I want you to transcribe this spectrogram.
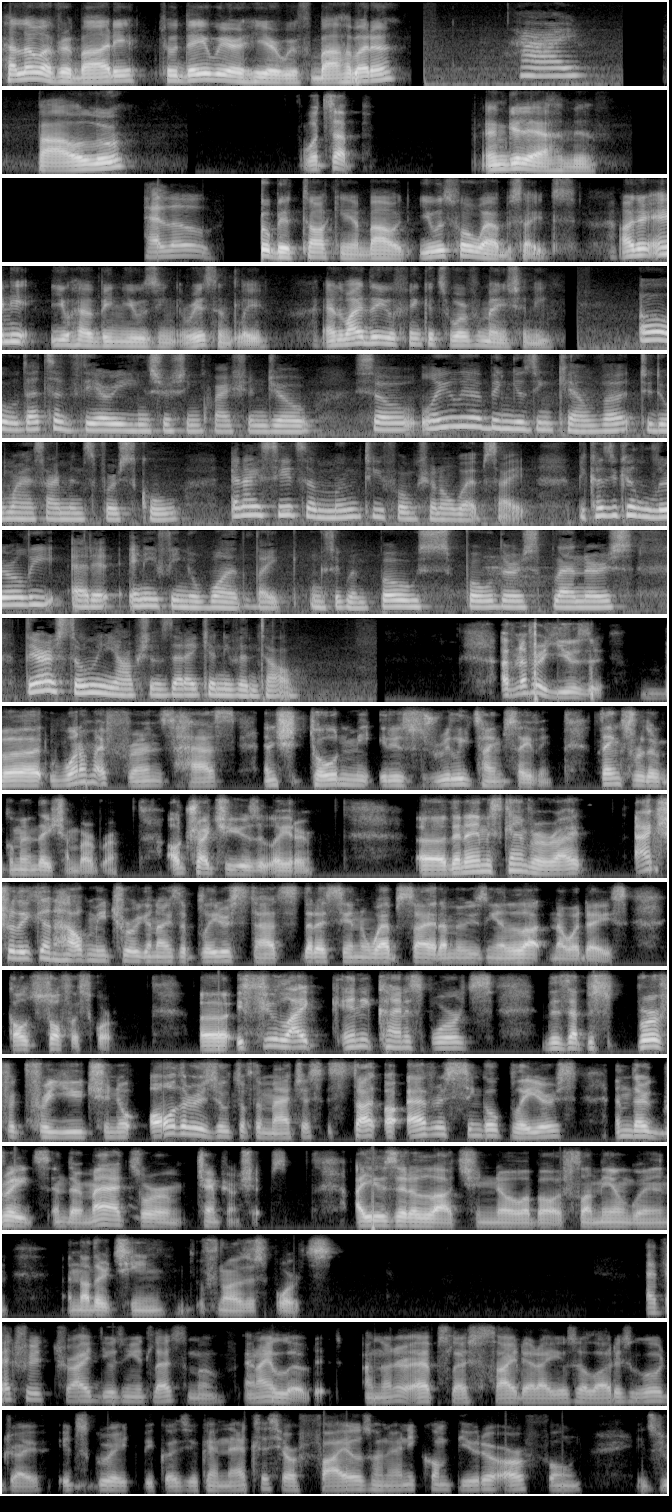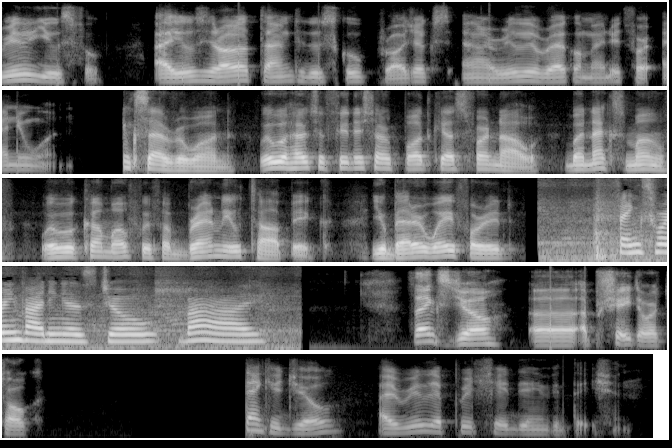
Hello, everybody. Today we are here with Bárbara, Hi. Paulo, What's up? and Guilherme. Hello. We'll be talking about useful websites. Are there any you have been using recently? And why do you think it's worth mentioning? Oh, that's a very interesting question, Joe. So, lately I've been using Canva to do my assignments for school, and I see it's a multifunctional website because you can literally edit anything you want, like Instagram posts, folders, planners. There are so many options that I can't even tell. I've never used it, but one of my friends has, and she told me it is really time saving. Thanks for the recommendation, Barbara. I'll try to use it later. Uh, the name is Canva, right? Actually, can help me to organize the player stats that I see on a website I'm using a lot nowadays called SofaScore. Uh, if you like any kind of sports, this app is perfect for you to know all the results of the matches, start every single players and their grades in their match or championships. I use it a lot to know about Flamengo and another team from other sports. I've actually tried using it last month and I loved it. Another app slash site that I use a lot is Google Drive. It's great because you can access your files on any computer or phone. It's really useful. I use it all the time to do school projects and I really recommend it for anyone. Thanks, everyone. We will have to finish our podcast for now, but next month we will come up with a brand new topic. You better wait for it. Thanks for inviting us, Joe. Bye. Thanks, Joe. Uh, appreciate our talk. Thank you, Joe. I really appreciate the invitation.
